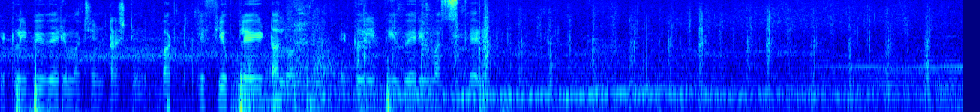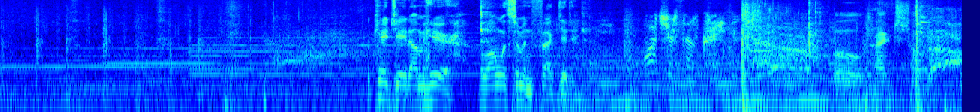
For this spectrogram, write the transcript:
it will be very much interesting but if you play it alone it will be very much scary Okay, Jade, I'm here, along with some infected. Watch yourself, Crane. oh right shot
